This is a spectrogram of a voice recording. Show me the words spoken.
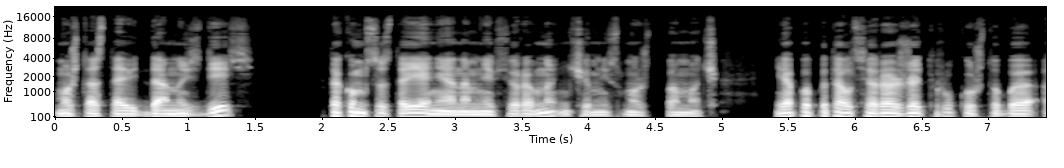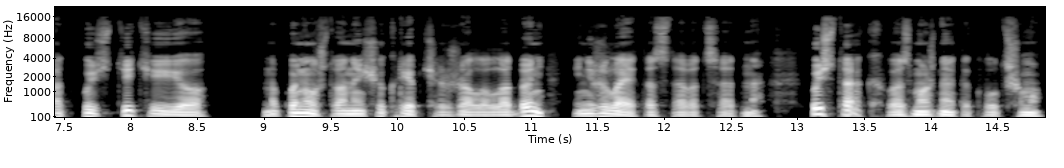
Может, оставить Дану здесь? В таком состоянии она мне все равно ничем не сможет помочь. Я попытался разжать руку, чтобы отпустить ее, но понял, что она еще крепче сжала ладонь и не желает оставаться одна. Пусть так, возможно, это к лучшему.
